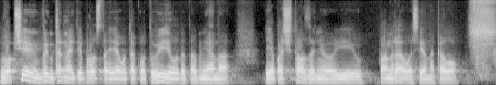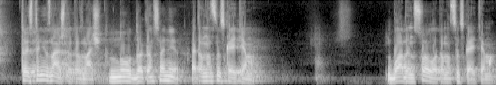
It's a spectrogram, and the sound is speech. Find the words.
Вообще в интернете просто я вот так вот увидел вот это, мне она, я почитал за нее и понравилось, я наколол. То есть ты не знаешь, что это значит? Ну, до конца нет. Это нацистская тема. Blood and Soil – это нацистская тема.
